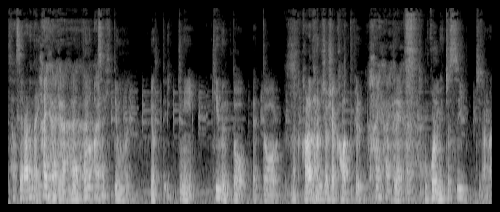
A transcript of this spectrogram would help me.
させられないんだけれどもこの朝日っていうものによって一気に気分と、えっと、なんか体の調子が変わってくるみたいな。はいはいはいはいこれめっちゃスイッチだな。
